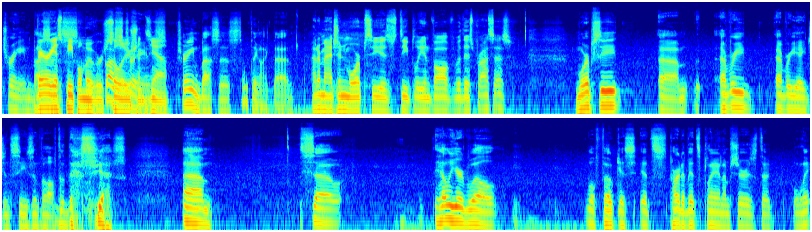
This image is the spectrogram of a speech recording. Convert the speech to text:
train buses. Various people mover Bus solutions, trains, yeah. Train buses, something like that. I'd imagine MORPC is deeply involved with this process. MORPC, um, every every is involved with this. Yes. Um, so Hilliard will will focus its part of its plan. I'm sure is to li-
